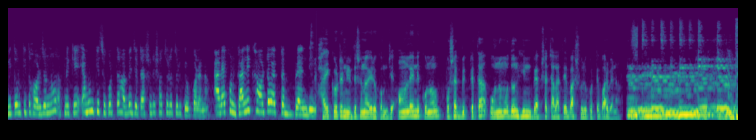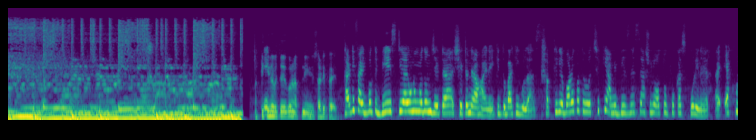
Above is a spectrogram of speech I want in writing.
বিতর্কিত হওয়ার জন্য আপনাকে এমন কিছু করতে হবে যেটা আসলে সচরাচর কেউ করে না। আর এখন গালি খাওয়াটাও একটা ব্র্যান্ডিং হাইকোর্টের নির্দেশনা এরকম যে অনলাইনে কোনো পোশাক বিক্রেতা অনুমোদনহীন ব্যবসা চালাতে বা শুরু করতে পারবে না। কীভাবে তৈরি করেন? আপনি সার্টিফাইড সার্টিফাইড বলতে বিএসটিআই অনুমোদন যেটা, সেটা নেওয়া হয় নাই, কিন্তু বাকিগুলো সব থেকে বড় কথা হচ্ছে কি, আমি বিজনেসে আসলে অত ফোকাস করি না এখন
